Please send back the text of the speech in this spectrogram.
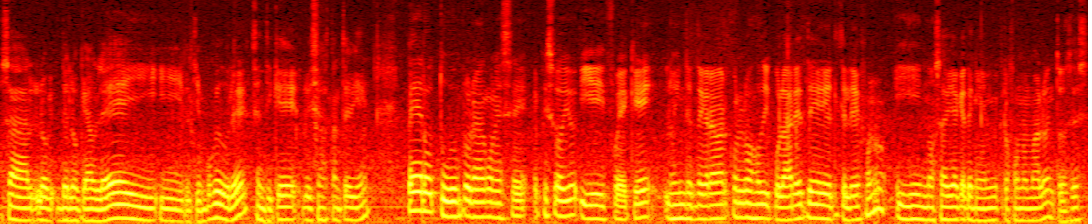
o sea, lo, de lo que hablé y, y el tiempo que duré, sentí que lo hice bastante bien. Pero tuve un problema con ese episodio y fue que lo intenté grabar con los auriculares del teléfono y no sabía que tenía el micrófono malo. Entonces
